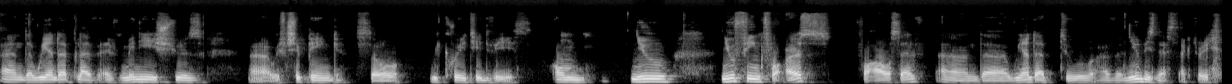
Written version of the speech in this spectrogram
and we end up like have many issues uh, with shipping. So we created this on new new thing for us for ourselves, and uh, we end up to have a new business actually.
